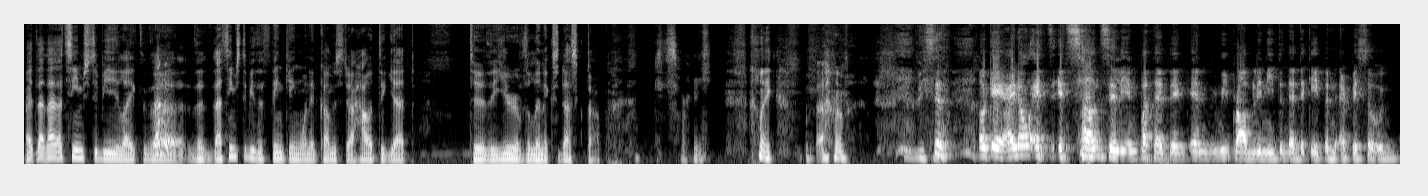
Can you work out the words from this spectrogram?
right that that, that seems to be like the, the that seems to be the thinking when it comes to how to get to the year of the Linux desktop. Sorry, like um, okay, I know it it sounds silly and pathetic, and we probably need to dedicate an episode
